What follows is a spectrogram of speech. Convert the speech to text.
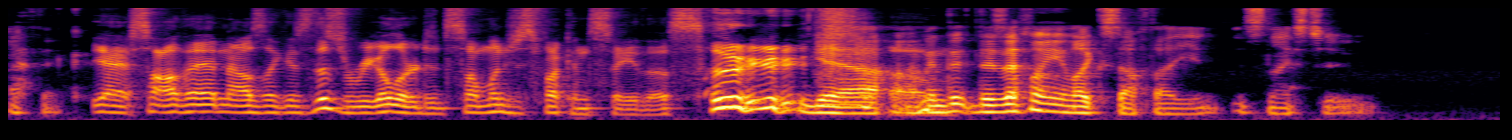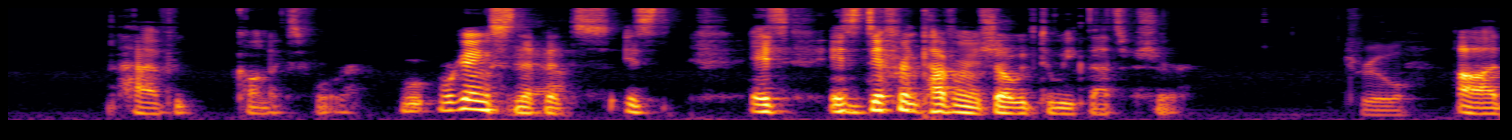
i think Yeah, I saw that and I was like, "Is this real or did someone just fucking say this?" yeah i Um, mean th- there's definitely like stuff that you, it's nice to have context for we're, we're getting snippets it's it's it's different covering a show week to week that's for sure true. Uh,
